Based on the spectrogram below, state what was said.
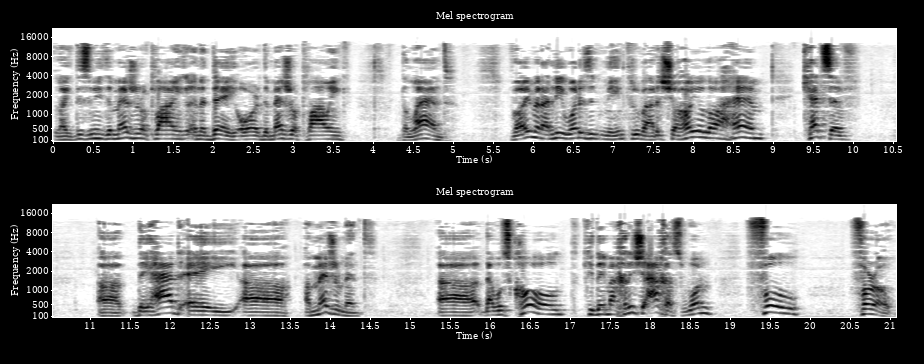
Like this means the measure of plowing in a day, or the measure of plowing the land. Ani, what does it mean? Shahoyo lohem ketzev. Uh, they had a uh, a measurement uh, that was called kidei machrish achas, one full furrow.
